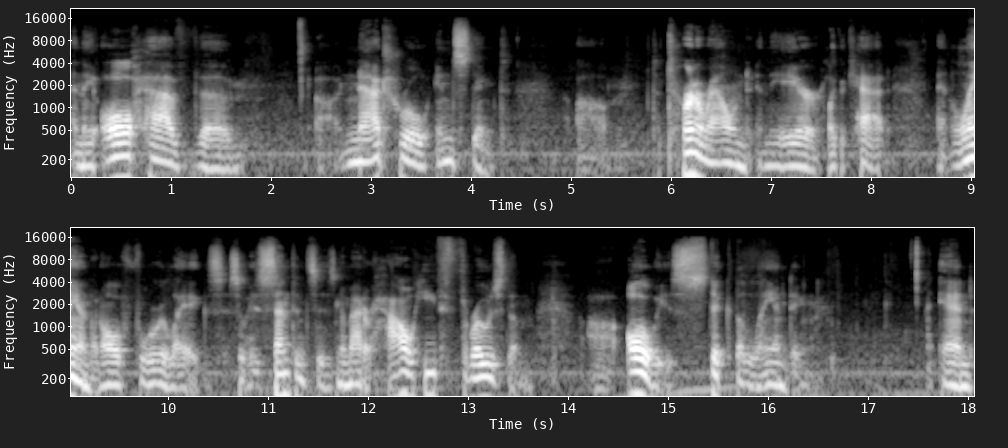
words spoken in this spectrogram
And they all have the uh, natural instinct um, to turn around in the air like a cat and land on all four legs. So his sentences, no matter how he throws them, uh, always stick the landing. And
